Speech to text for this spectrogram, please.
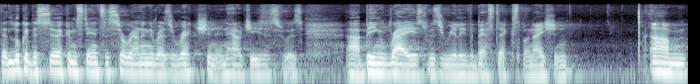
that look at the circumstances surrounding the resurrection and how Jesus was uh, being raised was really the best explanation. Um,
